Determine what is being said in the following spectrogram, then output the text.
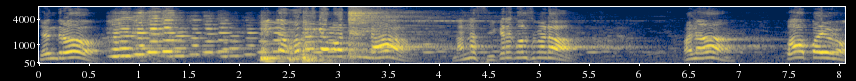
ಚಂದ್ರು! ನಿನ್ನ ಹೊಗಳಿಕೆ ಮಾತಿನಿಂದ ನನ್ನ ಸೀಕರಗೊಳಿಸಬೇಡ ಅಣ್ಣ ಪಾಪ ಇವನು.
